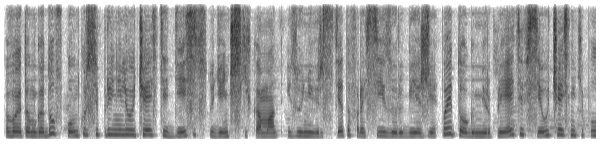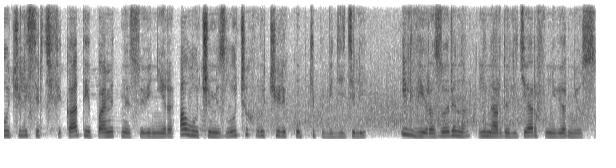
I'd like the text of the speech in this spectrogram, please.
В этом году в конкурсе приняли участие 10 студенческих команд из университетов России и зарубежья. По итогам мероприятия все участники получили сертификаты и памятные сувениры, а лучшим из лучших вручили кубки победителей. Эльвира Зорина, Ленардо Влетьяров, Univer News.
